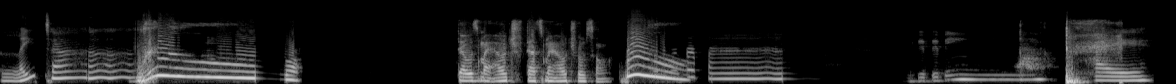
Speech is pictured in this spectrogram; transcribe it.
later. Woo! That was my outro. That's my outro song. Woo! Hi.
